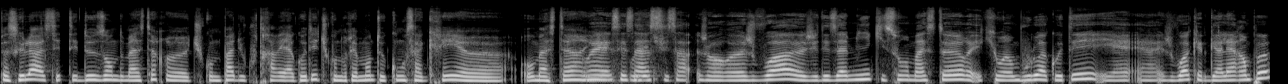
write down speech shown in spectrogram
Parce que là, c'était deux ans de master, tu comptes pas du coup travailler à côté, tu comptes vraiment te consacrer au master. Ouais, c'est ça, c'est ça. Genre, je vois, j'ai des amis qui sont en master et qui ont un boulot à côté, et je vois qu'elles galèrent un peu.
